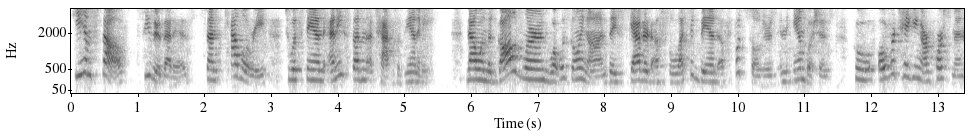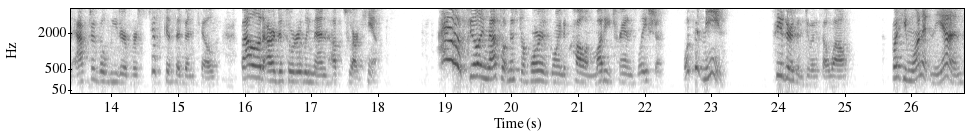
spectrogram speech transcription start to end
he himself, Caesar that is, sent cavalry to withstand any sudden attacks of the enemy. Now, when the Gauls learned what was going on, they scattered a selected band of foot soldiers in ambushes who, overtaking our horsemen after the leader Vertiscus had been killed, followed our disorderly men up to our camp. I have a feeling that's what Mr. Horn is going to call a muddy translation. What's it mean? Caesar isn't doing so well. But he won it in the end.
